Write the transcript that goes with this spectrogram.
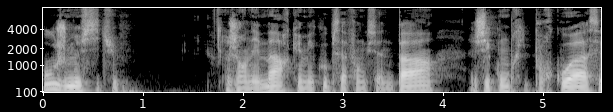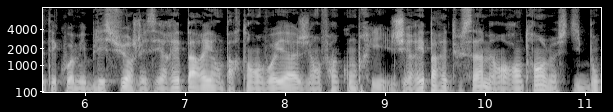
où je me situe? J'en ai marre que mes coupes ça fonctionne pas. J'ai compris pourquoi, c'était quoi mes blessures, je les ai réparées en partant en voyage, j'ai enfin compris, j'ai réparé tout ça, mais en rentrant, je me suis dit bon,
